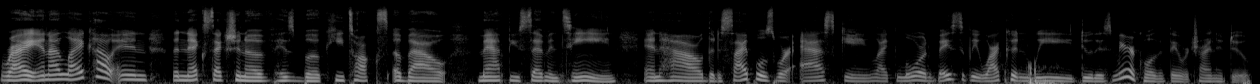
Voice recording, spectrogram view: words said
Right. And I like how in the next section of his book, he talks about Matthew 17 and how the disciples were asking, like, Lord, basically, why couldn't we do this miracle that they were trying to do?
